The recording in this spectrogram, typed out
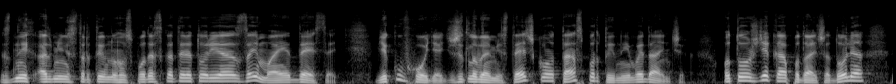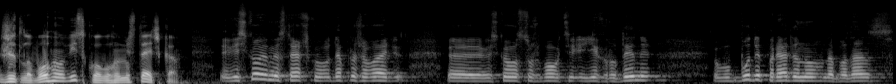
З них адміністративно-господарська територія займає 10, в яку входять житлове містечко та спортивний майданчик. Отож, яка подальша доля житлового військового містечка? Військове містечко, де проживають е, військовослужбовці і їх родини, буде передано на баланс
